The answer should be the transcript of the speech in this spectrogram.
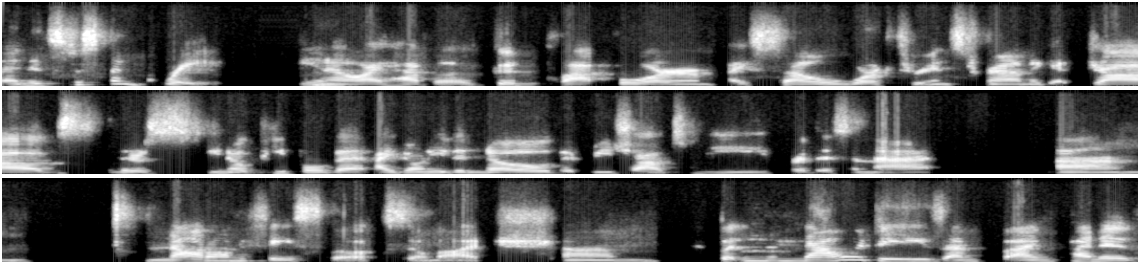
and it's just been great. You mm know, I have a good platform. I sell work through Instagram. I get jobs. There's, you know, people that I don't even know that reach out to me for this and that. Um, not on Facebook so much. Um, but nowadays, I'm I'm kind of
